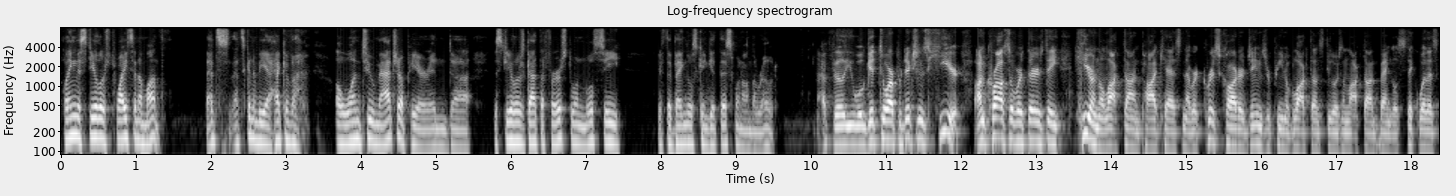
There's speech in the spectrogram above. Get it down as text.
playing the Steelers twice in a month, that's that's going to be a heck of a, a one-two matchup here. And uh, the Steelers got the first one. We'll see if the Bengals can get this one on the road. I feel you. We'll get to our predictions here on Crossover Thursday here on the Locked On Podcast Network. Chris Carter, James Rapien of Locked On Steelers and Locked On Bengals. Stick with us.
